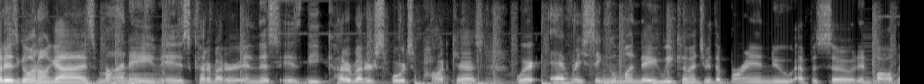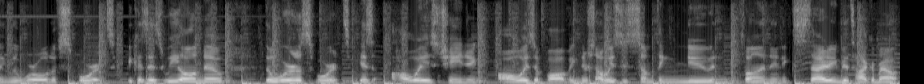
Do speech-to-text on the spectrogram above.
What is going on, guys? My name is Cutter Butter, and this is the Cutter Butter Sports Podcast, where every single Monday we come at you with a brand new episode involving the world of sports. Because as we all know, the world of sports is always changing, always evolving. There's always just something new and fun and exciting to talk about.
